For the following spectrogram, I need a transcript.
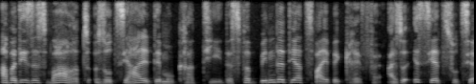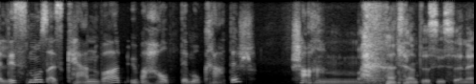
Aber dieses Wort Sozialdemokratie, das verbindet ja zwei Begriffe. Also ist jetzt Sozialismus als Kernwort überhaupt demokratisch? Schach. das ist eine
